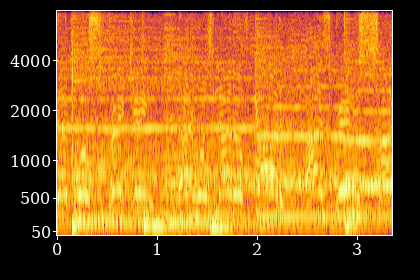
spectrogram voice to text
that was speaking, that was not of God, has been silenced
